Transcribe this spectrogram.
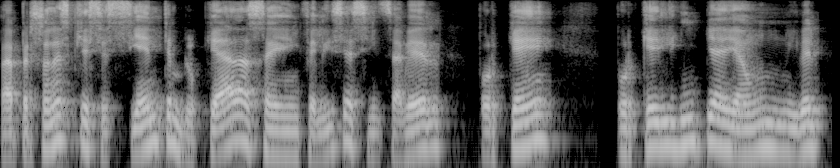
para personas que se sienten bloqueadas e infelices sin saber por qué, por qué limpia y a un nivel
